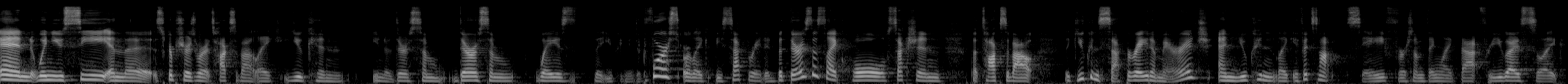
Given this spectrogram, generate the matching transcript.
and when you see in the scriptures where it talks about like you can you know there's some there are some ways that you can either divorce or like be separated. But there's this like whole section that talks about like you can separate a marriage and you can like if it's not safe or something like that for you guys to like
